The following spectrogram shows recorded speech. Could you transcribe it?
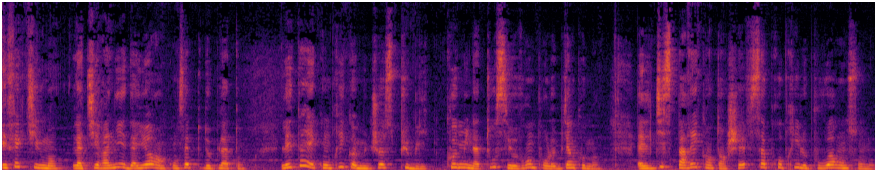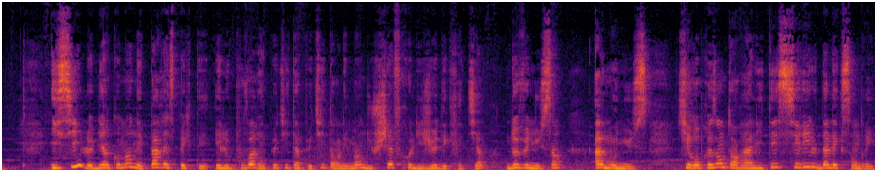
Effectivement, la tyrannie est d'ailleurs un concept de Platon. L'État est compris comme une chose publique, commune à tous et œuvrant pour le bien commun. Elle disparaît quand un chef s'approprie le pouvoir en son nom. Ici, le bien commun n'est pas respecté et le pouvoir est petit à petit dans les mains du chef religieux des chrétiens, devenu saint, Ammonius, qui représente en réalité Cyril d'Alexandrie.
